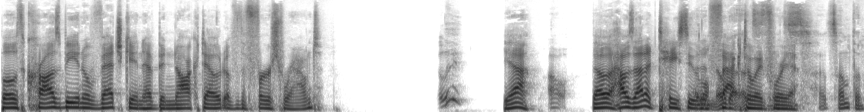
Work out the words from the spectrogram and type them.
both Crosby and Ovechkin have been knocked out of the first round. Really? Yeah. Oh, How's that a tasty little factoid for you? That's, that's something.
